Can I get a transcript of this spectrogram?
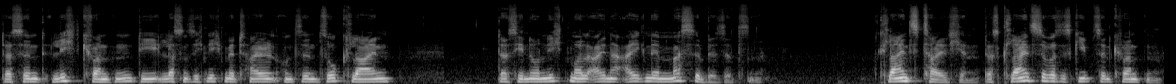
Das sind Lichtquanten, die lassen sich nicht mehr teilen und sind so klein, dass sie noch nicht mal eine eigene Masse besitzen. Kleinstteilchen. Das kleinste, was es gibt, sind Quanten.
